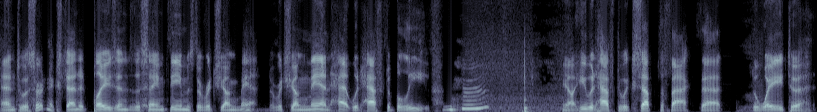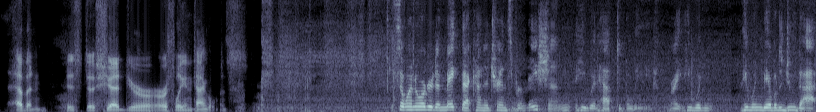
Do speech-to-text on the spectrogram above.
And to a certain extent, it plays into the same theme as the rich young man. The rich young man had would have to believe. Mm-hmm. You know, he would have to accept the fact that the way to heaven is to shed your earthly entanglements. So, in order to make that kind of transformation, he would have to believe, right? He wouldn't. He wouldn't be able to do that.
